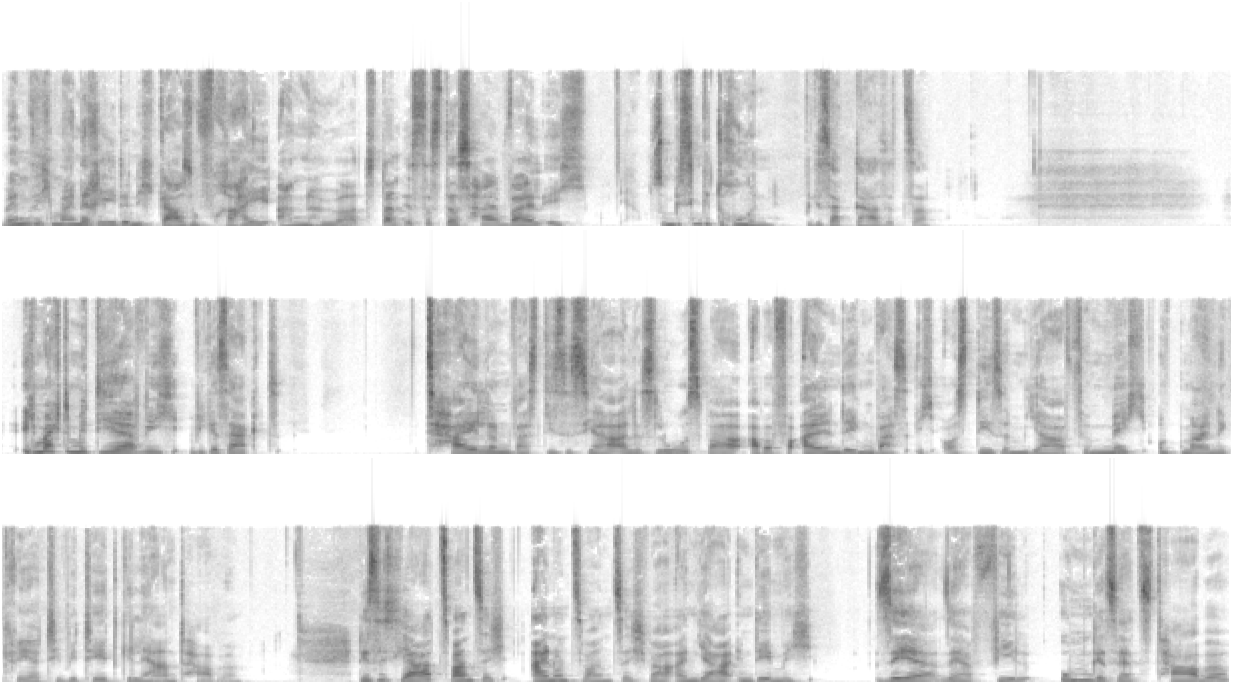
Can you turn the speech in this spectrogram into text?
Wenn sich meine Rede nicht gar so frei anhört, dann ist es deshalb, weil ich so ein bisschen gedrungen, wie gesagt, da sitze. Ich möchte mit dir, wie, ich, wie gesagt, teilen, was dieses Jahr alles los war, aber vor allen Dingen, was ich aus diesem Jahr für mich und meine Kreativität gelernt habe. Dieses Jahr 2021 war ein Jahr, in dem ich sehr, sehr viel umgesetzt habe,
